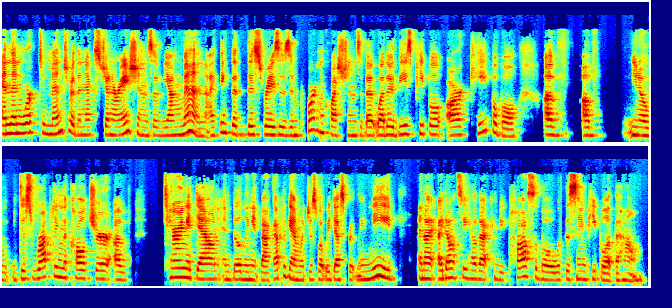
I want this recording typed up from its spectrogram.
and then work to mentor the next generations of young men. I think that this raises important questions about whether these people are capable of, of you know, disrupting the culture, of tearing it down and building it back up again, which is what we desperately need. And I, I don't see how that can be possible with the same people at the helm.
